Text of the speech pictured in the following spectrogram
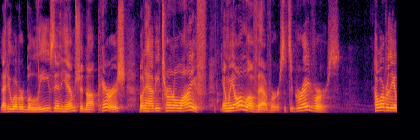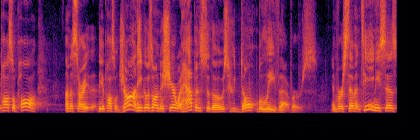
that whoever believes in him should not perish, but have eternal life. And we all love that verse. It's a great verse. However, the Apostle Paul, I'm sorry, the Apostle John, he goes on to share what happens to those who don't believe that verse. In verse 17, he says,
